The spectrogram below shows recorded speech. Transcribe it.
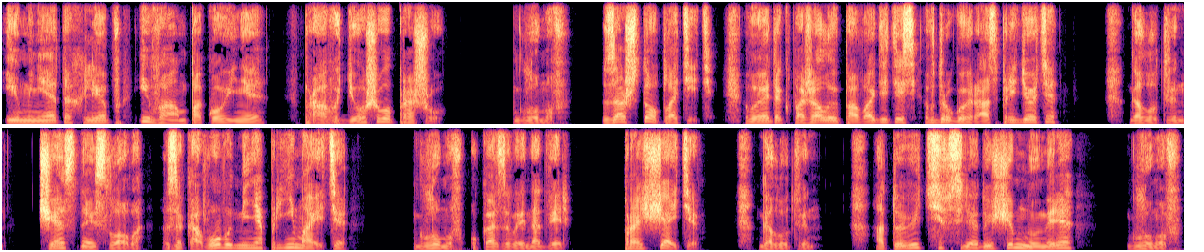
и мне это хлеб, и вам покойнее. Право дешево прошу». Глумов. «За что платить? Вы этак, пожалуй, повадитесь, в другой раз придете?» Галутвин. «Честное слово, за кого вы меня принимаете?» Глумов, указывая на дверь. «Прощайте». Галутвин. «А то ведь в следующем номере...» Глумов.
